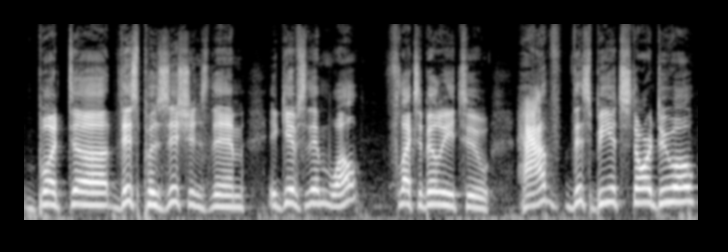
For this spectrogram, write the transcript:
but uh, this positions them. It gives them well flexibility to have this be its star duo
